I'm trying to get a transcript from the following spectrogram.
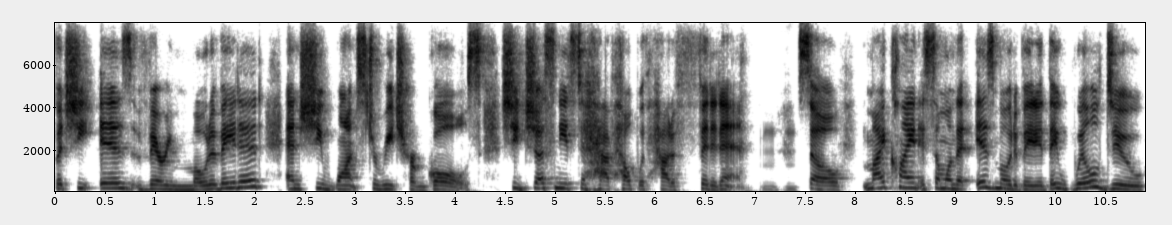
but she is very motivated and she wants to reach her goals. She just needs to have help with how to fit it in. Mm-hmm. So my client is someone that is motivated. They will do,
